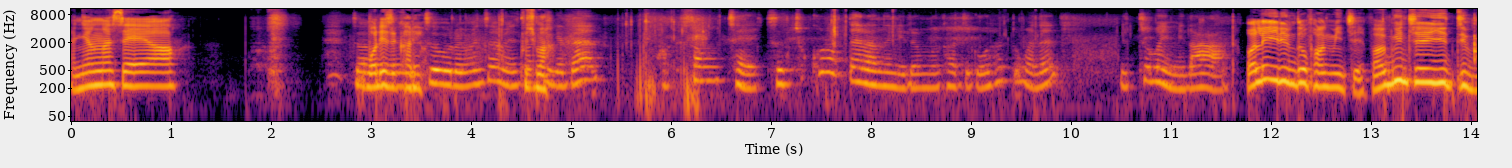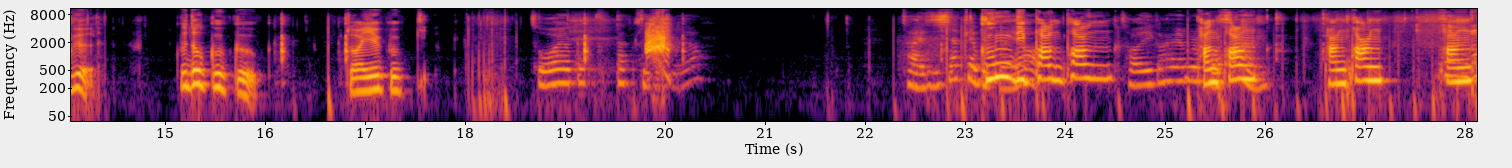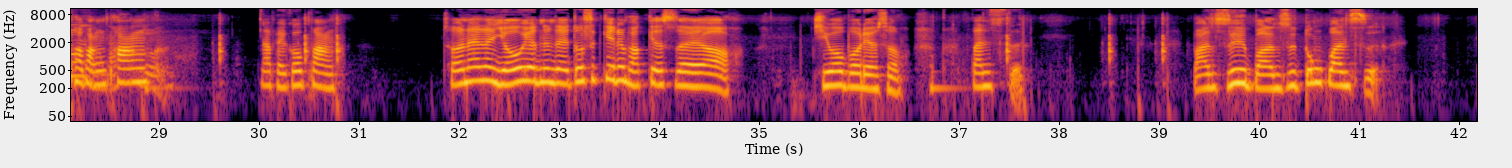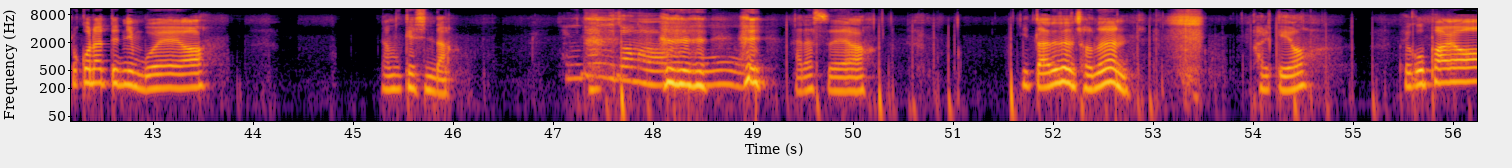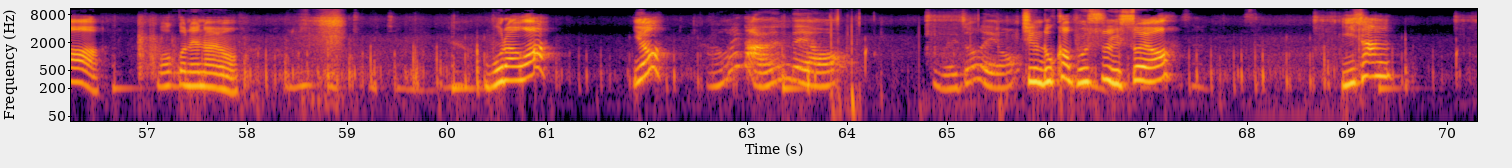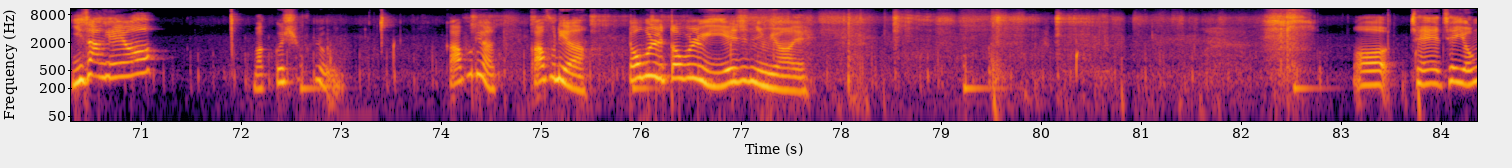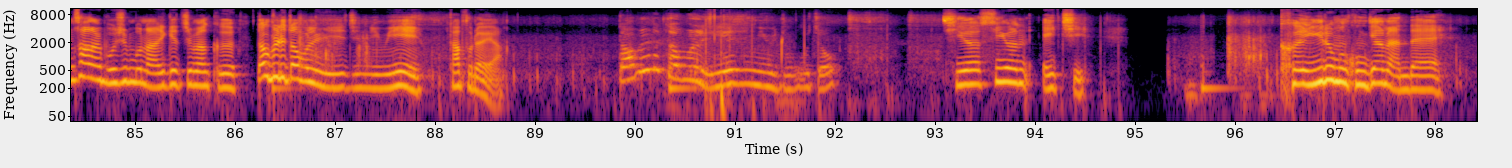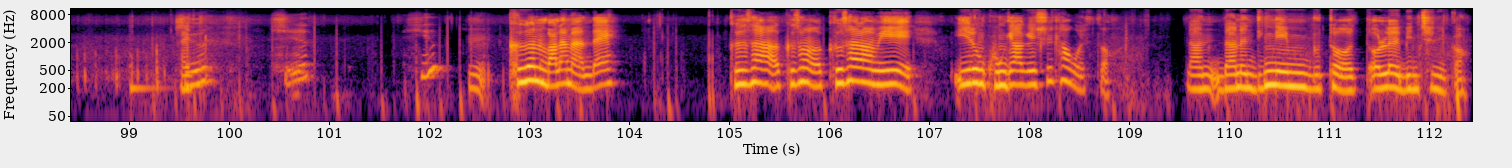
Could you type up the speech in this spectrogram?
안녕하세요. 머리를 가려. 유튜브를 맨 처음에 보지 마. 시작하게 된 박성채, 즉 초코라떼라는 이름을 가지고 활동하는 유튜버입니다. 원래 이름도 박민채. 박민채 유튜브. 구독 꾹꾹. 좋아요 꾹꾹. 좋아요 꼭 부탁드리고요. 자 이제 시작해볼게요. 궁디팡팡. 저희가 해볼 팡팡. 것은 팡팡. 팡파 팡팡. 나 배고팡. 전에는 여우였는데 또 스킨을 바뀌었어요. 지워버려서. 반스. 반스, 반스, 똥반스. 초코라떼님 뭐예요? 나무 캐신다. 생존이잖아. 알았어요. 일단은 저는 갈게요. 배고파요. 먹을 거 내놔요. 뭐라고? 요? 아무 말도 안 했는데요. 왜 저래요? 지금 녹화 볼 수 있어요? 이상? 이상해요? 맞고 싶으려고. 까불이야, 까불이야. WW 이혜진님이야, 얘. 어, 제, 제 영상을 보신 분은 알겠지만, 그, WW 이혜진님이 까불어요. WW 이혜진님이 누구죠? 지어, 시온, H. 그 이름은 공개하면 안 돼. 지읒? 시읒? 히읗? 응, 그거는 말하면 안 돼. 그 사, 그, 사, 그 사람이 이름 공개하기 싫다고 했어. 난, 나는 닉네임부터 원래 민츠니까.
